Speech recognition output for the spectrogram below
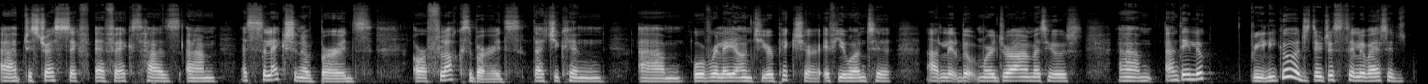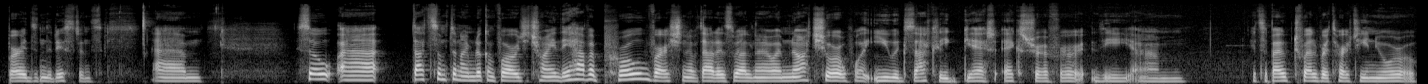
Uh, Distress FX has um, a selection of birds or flocks of birds that you can um, overlay onto your picture if you want to add a little bit more drama to it. Um, and they look really good. They're just silhouetted birds in the distance. Um, so uh, that's something I'm looking forward to trying. They have a pro version of that as well now. I'm not sure what you exactly get extra for the. Um, it's about twelve or thirteen euro,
